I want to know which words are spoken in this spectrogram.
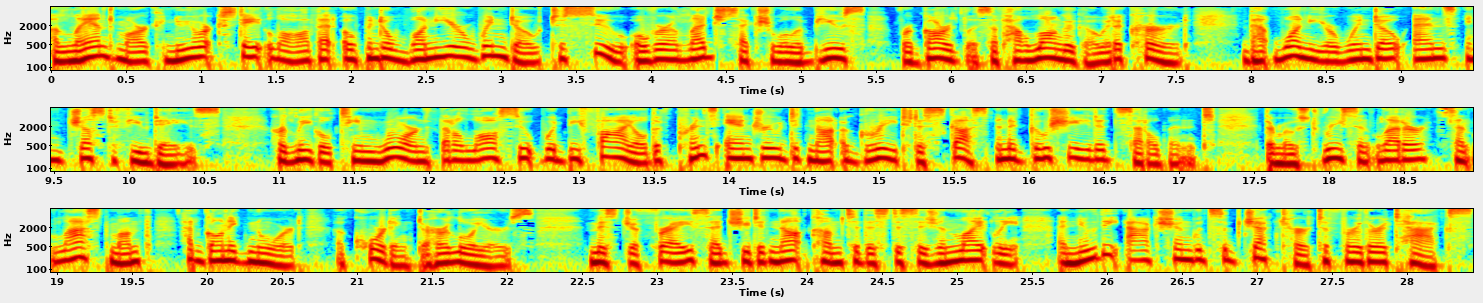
a landmark New York state law that opened a one year window to sue over alleged sexual abuse, regardless of how long ago it occurred. That one year window ends in just a few days. Her legal team warned that a lawsuit would be filed if Prince Andrew did not agree to discuss a negotiated settlement. Their most recent letter, sent last month, had gone ignored, according to her lawyers. Ms. Giuffre said she did not come to this decision lightly and knew the action would subject her to further attacks.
